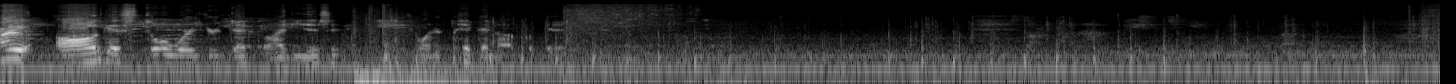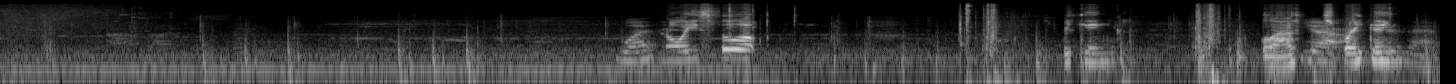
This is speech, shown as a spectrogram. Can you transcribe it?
I August still where your dead body is if you want to pick it up again. What? Noise, Philip. Breaking. Glass Yeah, I hear breaking. that.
